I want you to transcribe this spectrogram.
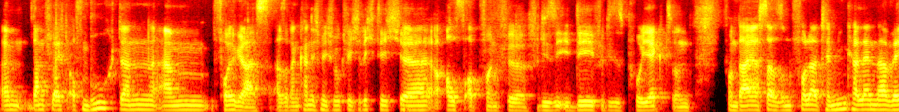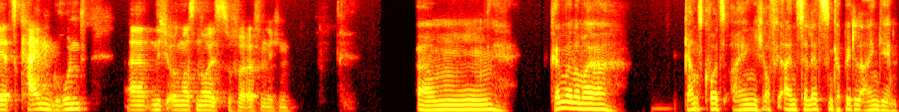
ähm, dann vielleicht auf ein Buch, dann ähm, Vollgas. Also dann kann ich mich wirklich richtig äh, aufopfern für, für diese Idee, für dieses Projekt. Und von daher ist da so ein voller Terminkalender, wäre jetzt kein Grund, äh, nicht irgendwas Neues zu veröffentlichen. Ähm, können wir nochmal ganz kurz eigentlich auf eines der letzten Kapitel eingehen.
